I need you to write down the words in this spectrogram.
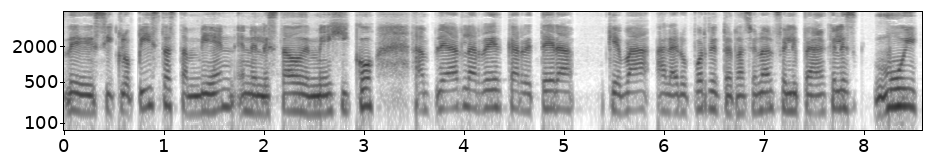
de ciclopistas también en el Estado de México, ampliar la red carretera que va al aeropuerto internacional Felipe Ángeles, muy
